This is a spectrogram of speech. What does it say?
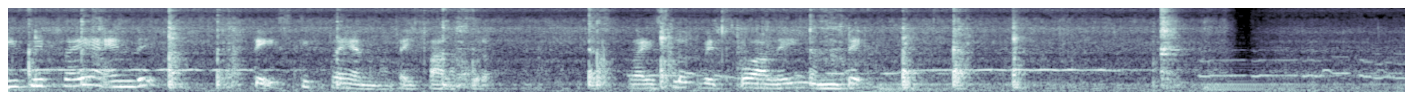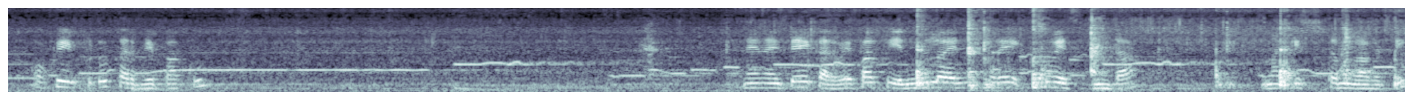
Easy fry and tasty fry అనమాట ఈ పాలకూర. రైస్లోకి పెట్టుకోవాలి అంతే. ఓకే ఇప్పుడు కరివేపాకు. నేనైతే కరివేపాకు ఎందులో అయినా సరే ఎక్కువ వేసుకుంటా. నాకు ఇష్టం కాబట్టి.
